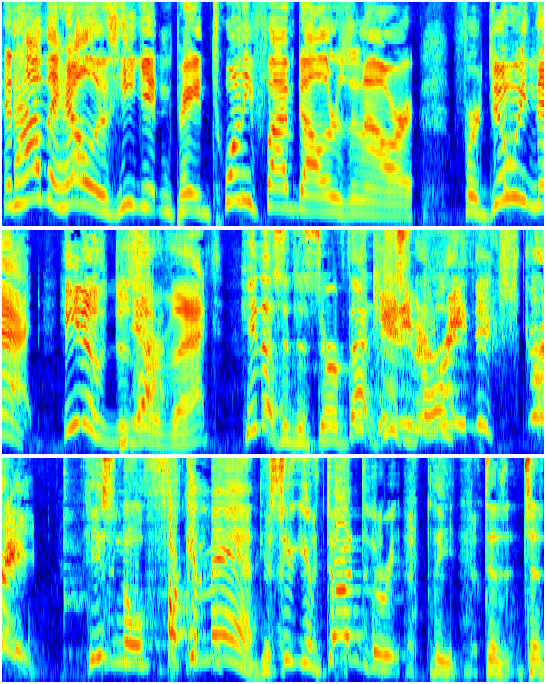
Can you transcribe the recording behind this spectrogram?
And how the hell is he getting paid $25 an hour for doing that? He doesn't deserve Yeah. that. He doesn't deserve that. Can't He's even old- read the screen. He's an old fucking man. You see what you've done to the, the to, to,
